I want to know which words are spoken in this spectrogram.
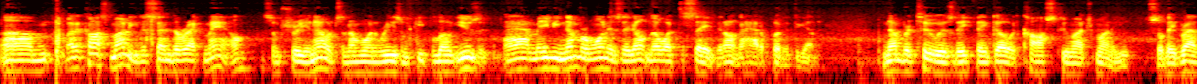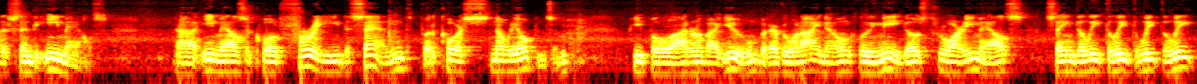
Um, but it costs money to send direct mail, as I'm sure you know. It's the number one reason people don't use it. Uh, maybe number one is they don't know what to say, they don't know how to put it together. Number two is they think, oh, it costs too much money, so they'd rather send emails. Uh, emails are, quote, free to send, but of course nobody opens them. People, I don't know about you, but everyone I know, including me, goes through our emails saying delete, delete, delete, delete.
